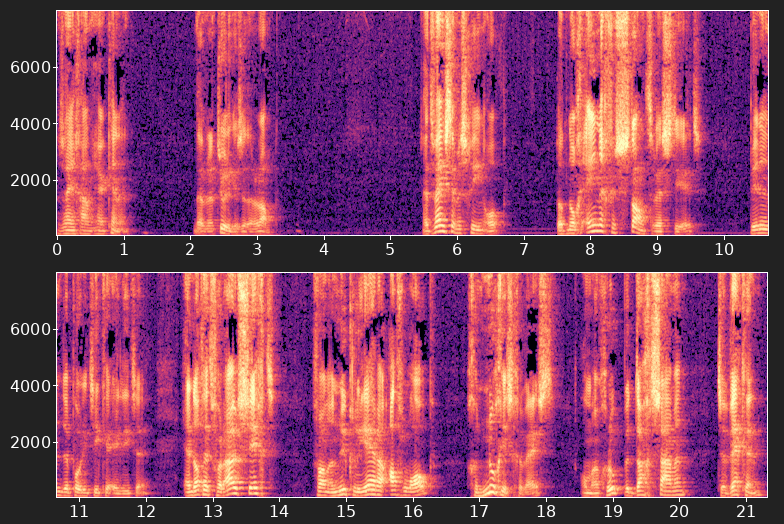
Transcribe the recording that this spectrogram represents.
zijn gaan herkennen. natuurlijk is het een ramp. Het wijst er misschien op dat nog enig verstand resteert binnen de politieke elite en dat het vooruitzicht van een nucleaire afloop genoeg is geweest om een groep bedachtzamen te wekken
